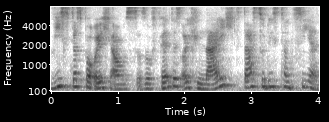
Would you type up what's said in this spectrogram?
Wie sieht das bei euch aus? Also fällt es euch leicht, das zu distanzieren?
